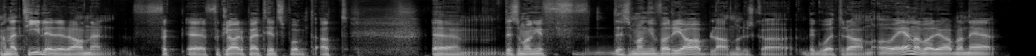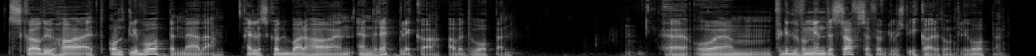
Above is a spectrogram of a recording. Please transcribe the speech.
han er tidligere raneren for, eh, forklarer på et tidspunkt at um, det, er mange, det er så mange variabler når du skal begå et ran, og en av variablene er skal du ha et ordentlig våpen med deg, eller skal du bare ha en, en replika av et våpen? Eh, og, um, fordi du får mindre straff, selvfølgelig, hvis du ikke har et ordentlig våpen.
